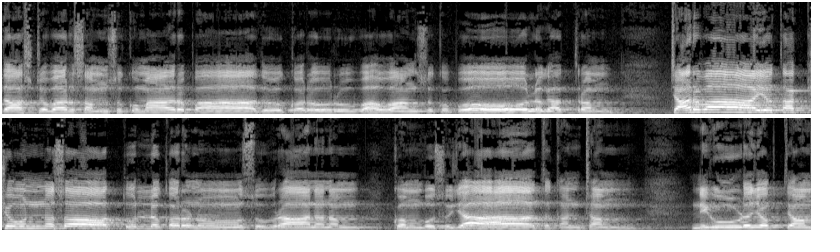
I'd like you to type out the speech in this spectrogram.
दाष्टवर्षम सुकुमार पाद करोरु बहुवांशु कपोलगात्रम। चार्वायताक्षोन्नस तुल्य करुणो सुव्राननम कम्बुसुजात कंठम निगूढ़ोक्त्यम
